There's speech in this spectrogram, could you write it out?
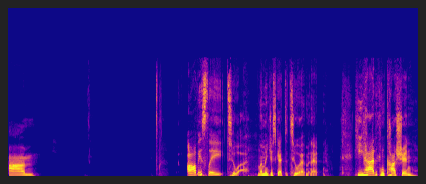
Um, obviously, Tua. Let me just get to Tua a minute. He had a concussion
